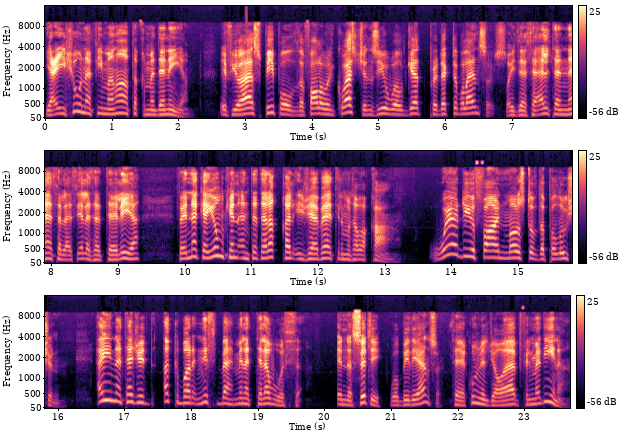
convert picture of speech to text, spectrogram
يعيشون في مناطق مدنية If you ask people the following questions, you will get predictable answers. وإذا سألت الناس الأسئلة التالية فإنك يمكن أن تتلقى الإجابات المتوقعة Where do you find most of the pollution? أين تجد أكبر نسبة من التلوث؟ In the city will be the answer. سيكون الجواب في المدينة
